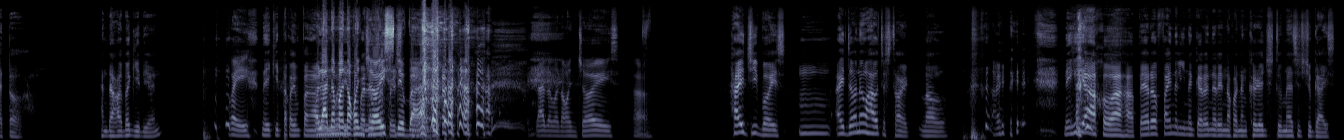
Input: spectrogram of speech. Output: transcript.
Eto. Handa ka ba, Gideon? Okay. Nakikita ko yung pangalan Wala mo naman dito akong choice, di ba? Wala naman akong choice. Ah. Hi, G-Boys. Mm, I don't know how to start, lol. Arte. Nahiya ako, ha, Pero finally, nagkaroon na rin ako ng courage to message you guys.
